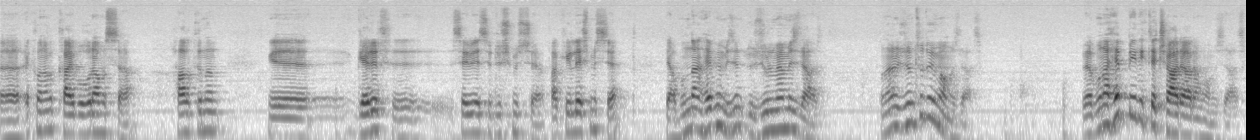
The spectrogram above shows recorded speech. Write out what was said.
e, ekonomik kaybı uğramışsa, halkının e, gelir e, seviyesi düşmüşse, fakirleşmişse, ya bundan hepimizin üzülmemiz lazım. Bundan üzüntü duymamız lazım. Ve buna hep birlikte çare aramamız lazım.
